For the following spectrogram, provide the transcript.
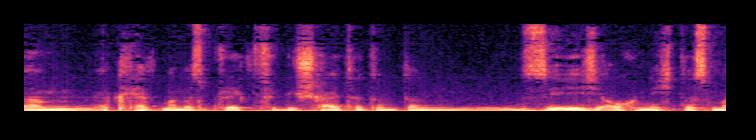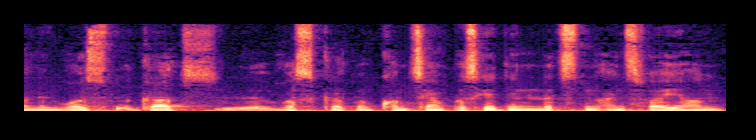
ähm, erklärt man das Projekt für gescheitert und dann sehe ich auch nicht, dass man in Wolfsburg, gerade äh, was gerade beim Konzern passiert in den letzten ein, zwei Jahren,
